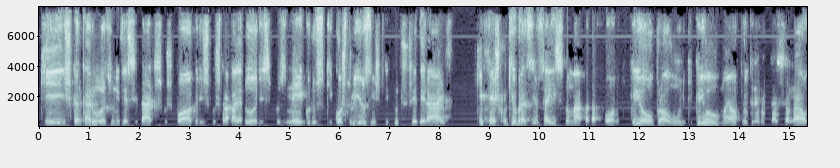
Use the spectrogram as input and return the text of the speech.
que escancarou as universidades para os pobres, para os trabalhadores, para os negros, que construiu os institutos federais, que fez com que o Brasil saísse do mapa da fome, que criou o ProUni, que criou o maior programa nacional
